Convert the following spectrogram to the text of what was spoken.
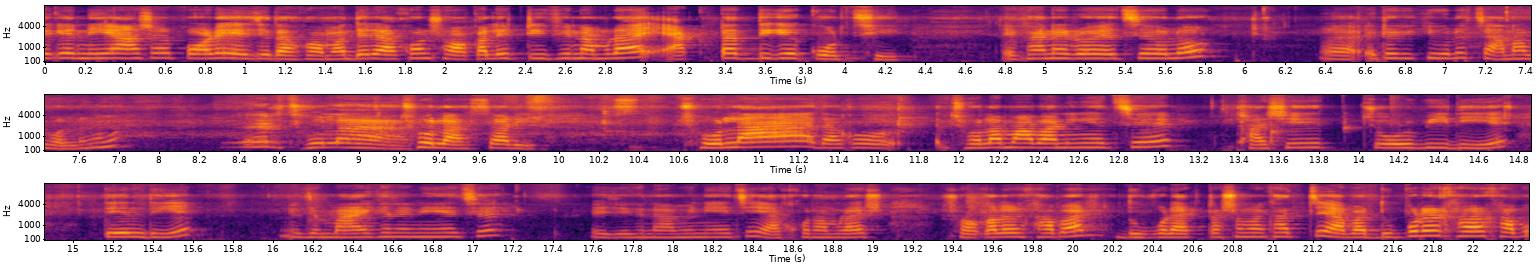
থেকে নিয়ে আসার পরে, এই যে দেখো, আমাদের এখন সকালের টিফিন আমরা একটার দিকে করছি। এখানে রয়েছে হলো এটাকে কি বলে? চানা বলে না? ছোলা। ছোলা সরি ছোলা দেখো ছোলা মা বানিয়েছে খাসির চর্বি দিয়ে তেল দিয়ে। এই যে মা এখানে নিয়েছে এই যে এখানে আমি নিয়েছি। এখন আমরা সকালের খাবার দুপুর একটার সময় খাচ্ছি। আবার দুপুরের খাবার খাব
